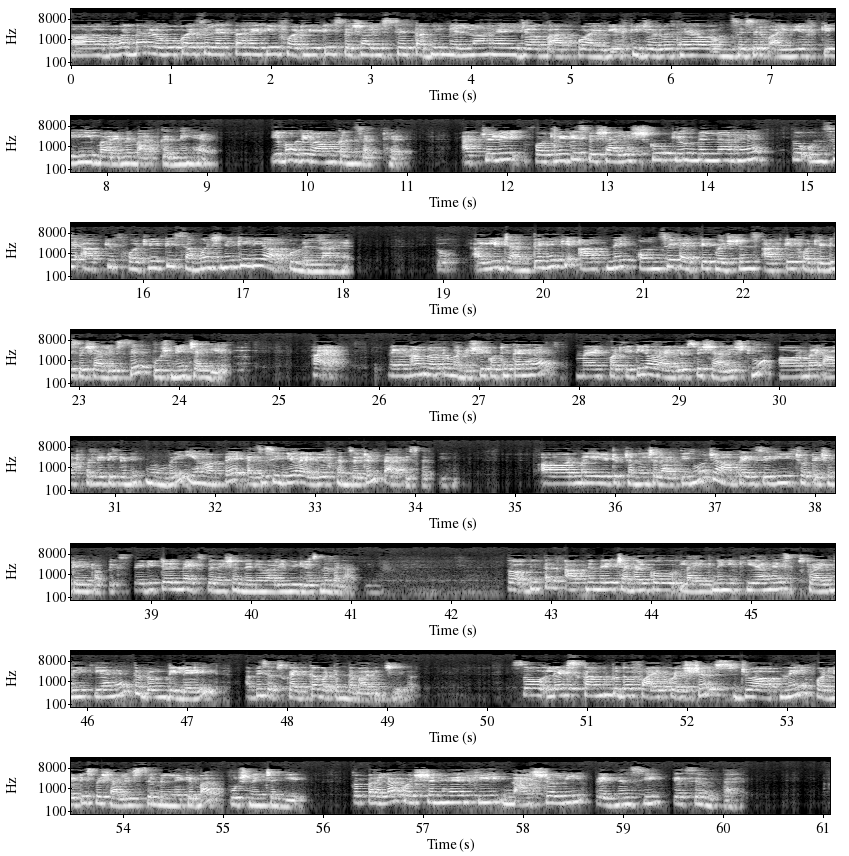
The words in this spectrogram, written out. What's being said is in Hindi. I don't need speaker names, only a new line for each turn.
बहुत बार लोगों को ऐसे लगता है कि फर्टिलिटी स्पेशलिस्ट से तभी मिलना है जब आपको आईवीएफ की ज़रूरत है और उनसे सिर्फ़ आईवीएफ के ही बारे में बात करनी है। ये बहुत ही रॉन्ग कंसेप्ट है। एक्चुअली फर्टिलिटी स्पेशलिस्ट को क्यों मिलना है? तो उनसे आपकी फर्टिलिटी समझने के लिए आपको मिलना है। तो आइए जानते हैं कि आपने कौन से टाइप के क्वेश्चंस आपके फर्टिलिटी स्पेशलिस्ट से पूछने चाहिए। हाय मेरा नाम डॉक्टर मंजुश्री कोठेकर है। मैं एक फर्टिलिटी और आईवीएफ स्पेशलिस्ट हूँ और मैं आर्ट फर्टिलिटी क्लिनिक मुंबई यहाँ पे as a senior IVF consultant practice करती हूँ। और मैं ये यूट्यूब चैनल चलाती हूँ जहाँ पे ऐसे ही छोटे छोटे टॉपिक्स पे डिटेल में एक्सप्लेनेशन देने वाले वीडियोस में बनाती हूँ। तो अभी तक आपने मेरे चैनल को लाइक नहीं किया है सब्सक्राइब नहीं किया है तो डोंट डिले इट अभी सब्सक्राइब का बटन दबा दीजिएगा। So let's come to the five questions जो आपने फर्टिलिटी स्पेशलिस्ट से मिलने के बाद पूछने चाहिए। तो पहला क्वेश्चन है कि नेचुरली प्रेगनेंसी कैसे होता है?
